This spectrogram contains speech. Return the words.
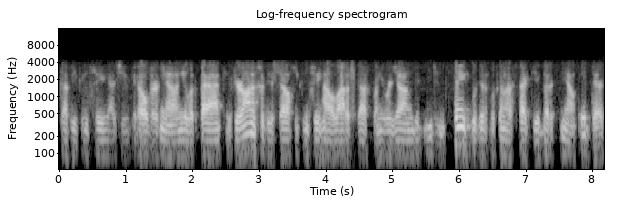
stuff you can see as you get older you know and you look back. If you're honest with yourself yourself, you can see how a lot of stuff when you were young that you didn't think was, going to affect you, but you know it did,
